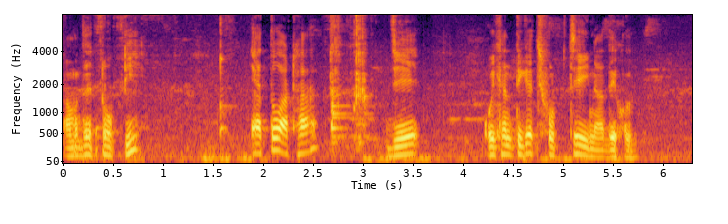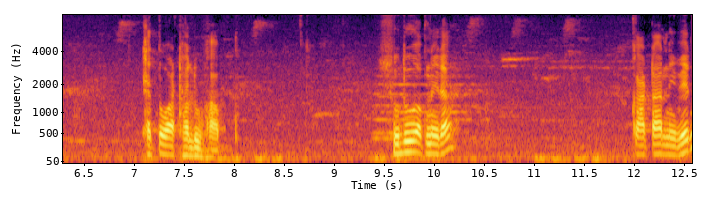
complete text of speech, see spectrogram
আমাদের টোপটি এত আঠা যে ওইখান থেকে ছুটছেই না দেখুন। এত আঠালু ভাব। শুধু আপনারা কাটা নেবেন,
